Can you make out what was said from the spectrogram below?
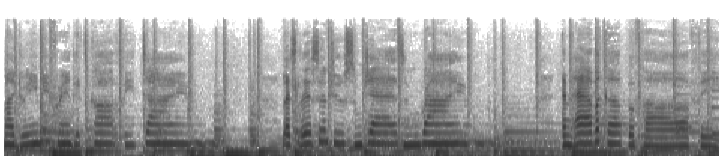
My dreamy friend, it's coffee time. Let's listen to some jazz and rhyme and have a cup of coffee.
